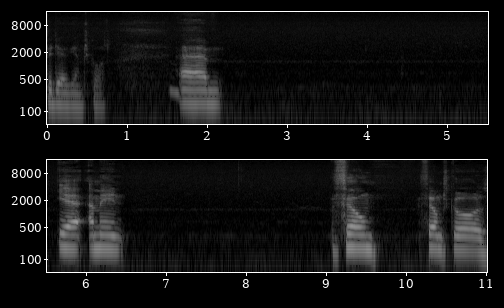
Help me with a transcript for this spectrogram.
video game scores. Um, yeah, I mean, film, film scores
